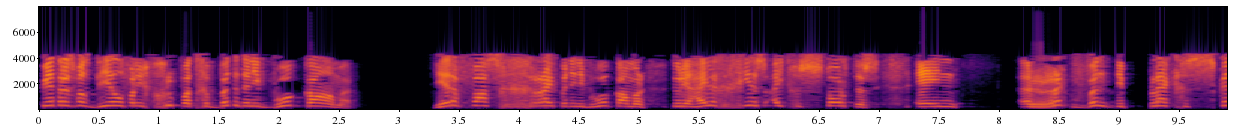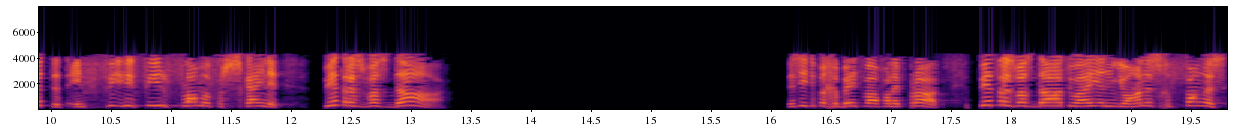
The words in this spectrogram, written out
Petrus was deel van die groep wat gebid het in die bokkamer. Die Here vasgegryp het in die bokkamer toe die Heilige Gees uitgestort is en 'n rukwind die plek geskit het en vier, vier vlamme verskyn het. Petrus was daar. Dis die tipe gebed waarvan hy praat. Petrus was daar toe hy in Johannes gevang is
